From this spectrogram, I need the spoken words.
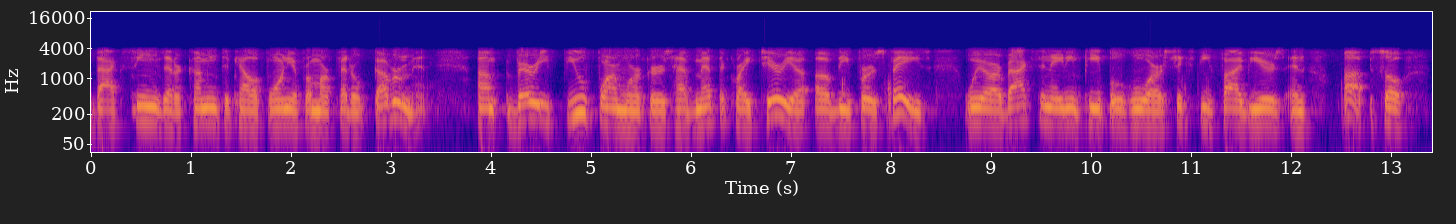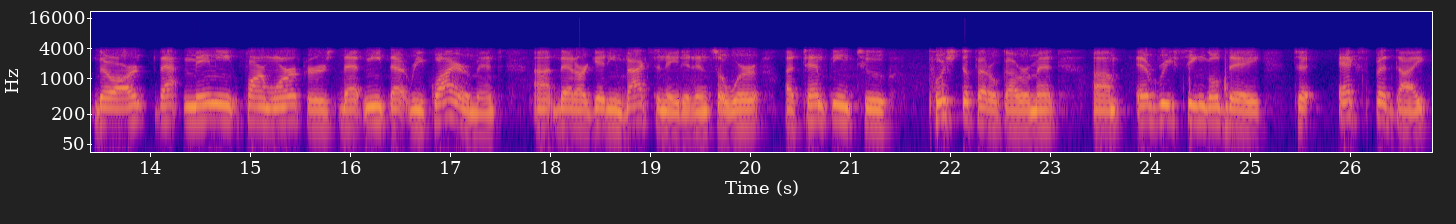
vaccines that are coming to California from our federal government, um, very few farm workers have met the criteria of the first phase. We are vaccinating people who are 65 years and up. So there aren't that many farm workers that meet that requirement uh, that are getting vaccinated. And so we're attempting to push the federal government um, every single day to expedite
